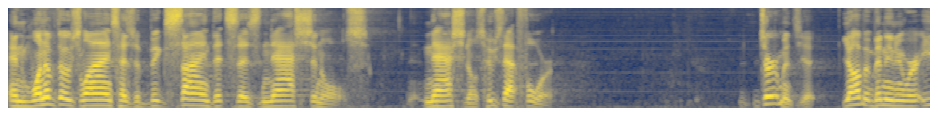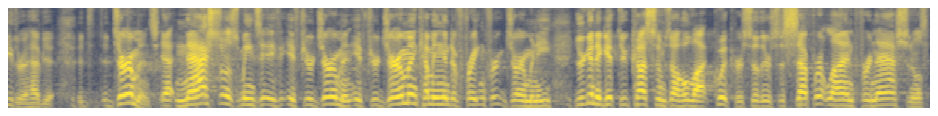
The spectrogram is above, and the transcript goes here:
And one of those lines has a big sign that says nationals. Nationals. Who's that for? Germans. Y'all haven't been anywhere either, have you? Germans. Yeah, nationals means if, if, you're German. If you're German coming into Frankfurt, Germany, you're going to get through customs a whole lot quicker. So there's a separate line for nationals.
